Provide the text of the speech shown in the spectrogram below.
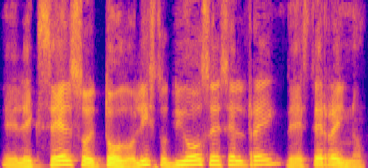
el excelso de todo. Listo, Dios es el rey de este reino.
